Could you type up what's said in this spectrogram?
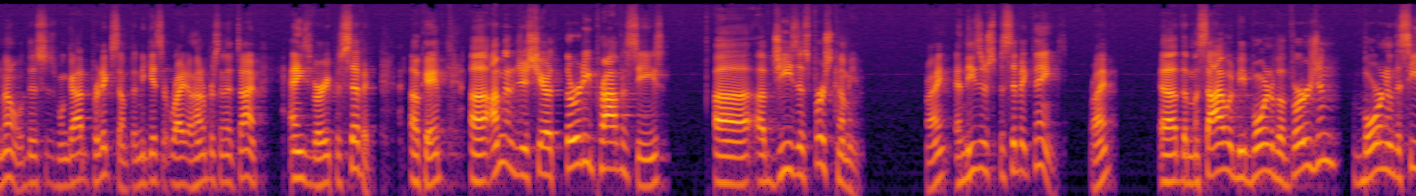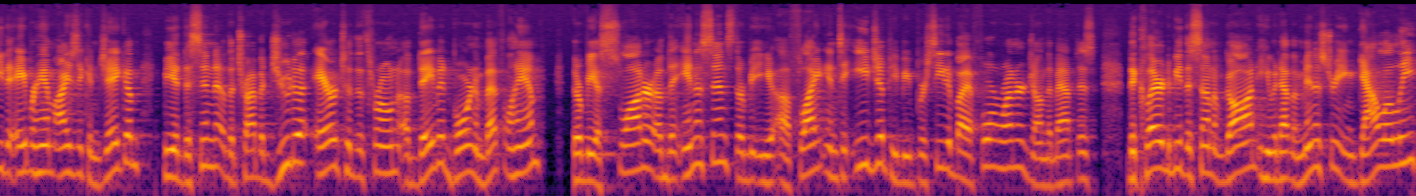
no, this is when God predicts something, he gets it right 100% of the time, and he's very specific, okay? Uh, I'm going to just share 30 prophecies uh, of Jesus' first coming, right? And these are specific things, right? Uh, the Messiah would be born of a virgin, born of the seed of Abraham, Isaac, and Jacob, be a descendant of the tribe of Judah, heir to the throne of David, born in Bethlehem There'll be a slaughter of the innocents. There'll be a flight into Egypt. He'd be preceded by a forerunner, John the Baptist, declared to be the Son of God. He would have a ministry in Galilee.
